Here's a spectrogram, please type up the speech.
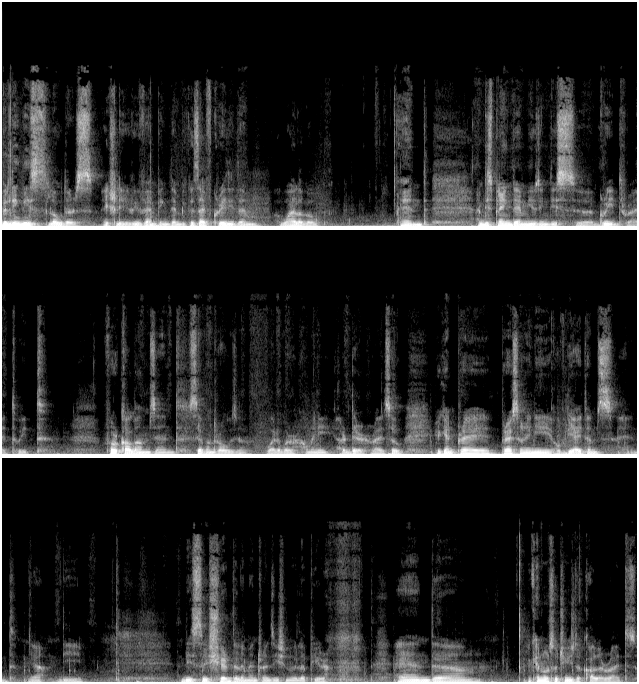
building these loaders, actually revamping them because I've created them a while ago. And I'm displaying them using this uh, grid, right, with four columns and seven rows or whatever, how many are there, right? So you can pre press on any of the items and yeah, the this uh, shared element transition will appear. and um, you can also change the color, right? So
